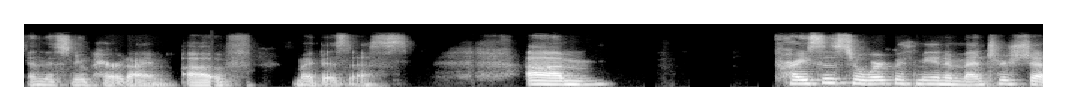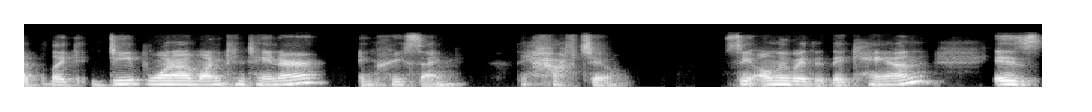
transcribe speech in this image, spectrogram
in this new paradigm of my business. Um, prices to work with me in a mentorship, like deep one on one container, increasing. They have to. It's the only way that they can is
